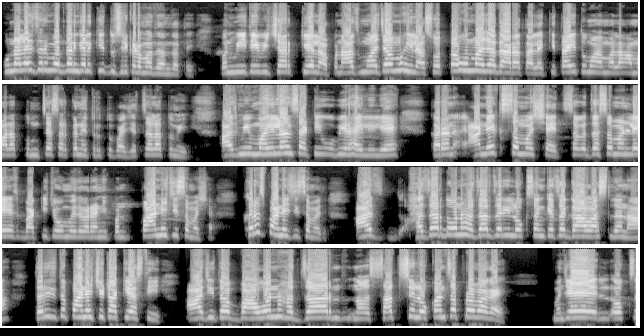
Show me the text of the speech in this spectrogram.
कुणालाही जरी मतदान केलं की दुसरीकडे मतदान जाते. पण मी ते विचार केला पण आज माझ्या महिला स्वतःहून माझ्या दारात आल्या की ताई तुम्हाला मला आम्हाला तुमच्यासारखं नेतृत्व पाहिजे. चला तुम्ही. आज मी महिलांसाठी उभी राहिलेली आहे कारण अनेक समस्या आहेत. सग- जसं म्हणले बाकीच्या उमेदवारांनी पण पाण्याची समस्या. खरंच पाण्याची समस्या आज हजार दोन हजार जरी लोकसंख्येचं गाव असलं ना तरी तिथं पाण्याची टाकी असती. आज इथं बावन्न हजार न- सातशे लोकांचा प्रभाग आहे. म्हणजे लोक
